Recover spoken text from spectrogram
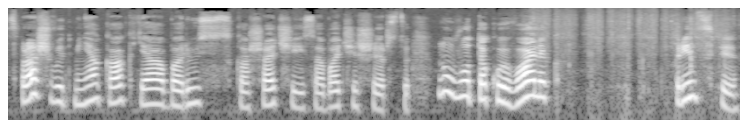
Спрашивают меня, как я борюсь с кошачьей и собачьей шерстью. Ну, вот такой валик. В принципе,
